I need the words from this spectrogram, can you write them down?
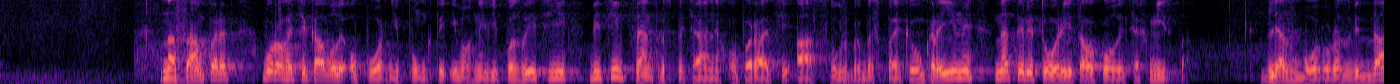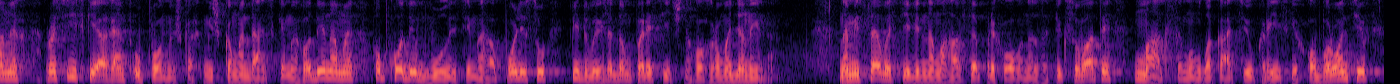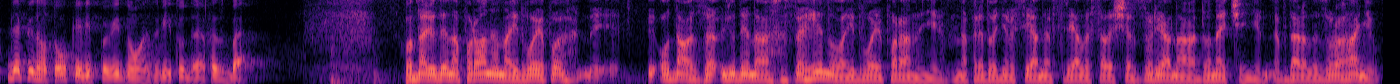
Насамперед, ворога цікавили опорні пункти і вогневі позиції бійців Центру спеціальних операцій А Служби безпеки України на території та околицях міста. Для збору розвідданих російський агент у проміжках між комендантськими годинами обходив вулиці мегаполісу під виглядом пересічного громадянина. На місцевості він намагався приховано зафіксувати максимум локацій українських оборонців для підготовки відповідного звіту до ФСБ. Одна людина поранена і двоє одна людина загинула і двоє поранені. Напередодні росіяни обстріляли селище Зоря на Донеччині, вдарили з ураганів.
